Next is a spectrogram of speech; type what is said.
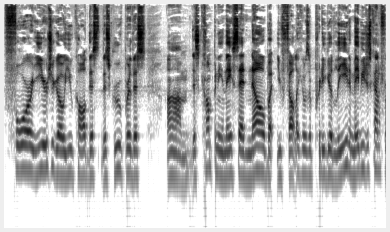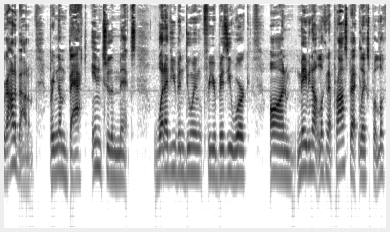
four years ago you called this this group or this um, this company and they said no, but you felt like it was a pretty good lead and maybe you just kind of forgot about them. Bring them back into the mix. What have you been doing for your busy work on maybe not looking at prospect lists, but look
